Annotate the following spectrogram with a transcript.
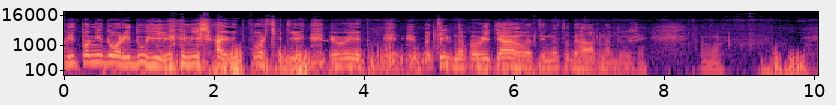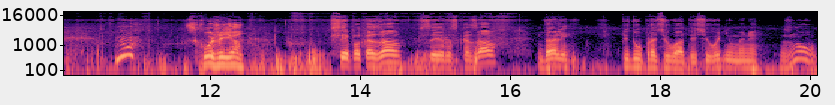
від помідор і дуги мішають, портять вид. Потрібно повитягувати, ну тут гарно дуже. О. Ну, схоже, я все показав, все розказав. Далі піду працювати. Сьогодні в мене знову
